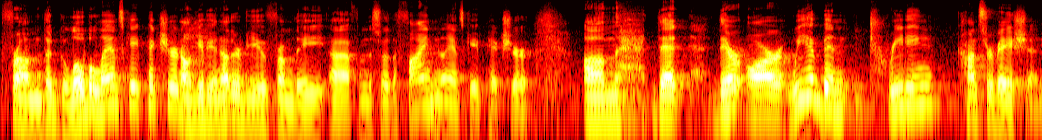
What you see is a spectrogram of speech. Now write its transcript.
from the global landscape picture, and I'll give you another view from the, uh, from the sort of the fine landscape picture, um, that there are, we have been treating conservation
